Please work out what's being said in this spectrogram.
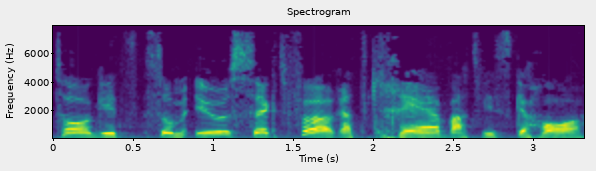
tagits som ursäkt för att kräva att vi ska ha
